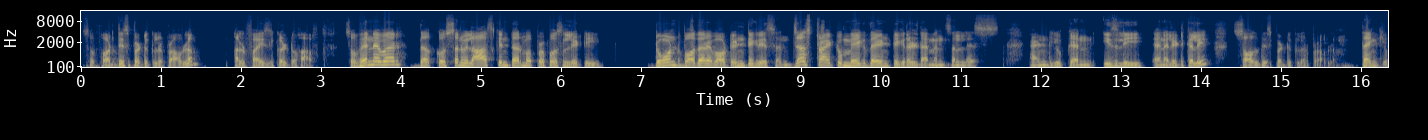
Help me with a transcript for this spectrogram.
So for this particular problem, alpha is equal to half. So whenever the question will ask in term of proportionality, don't bother about integration. Just try to make the integral dimensionless and you can easily analytically solve this particular problem. Thank you.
